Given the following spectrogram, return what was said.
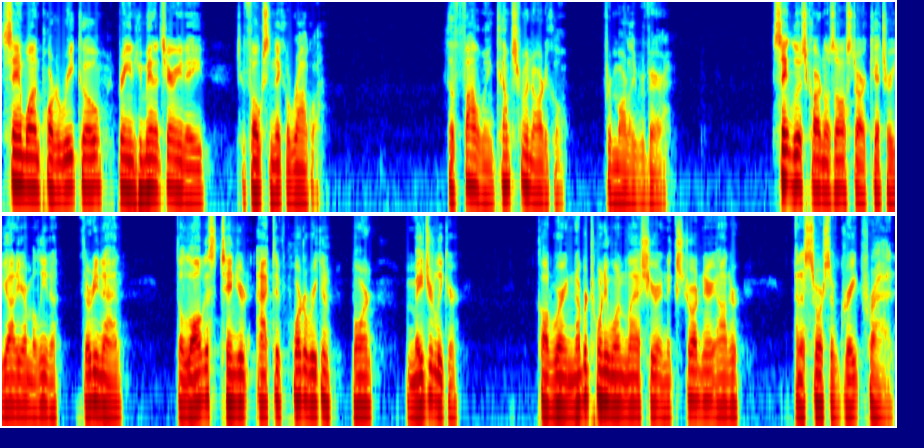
San Juan, Puerto Rico, bringing humanitarian aid to folks in Nicaragua. The following comes from an article from Marly Rivera. St. Louis Cardinals All Star catcher Yadier Molina, 39, the longest tenured active Puerto Rican born major leaguer, called wearing number 21 last year an extraordinary honor and a source of great pride.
